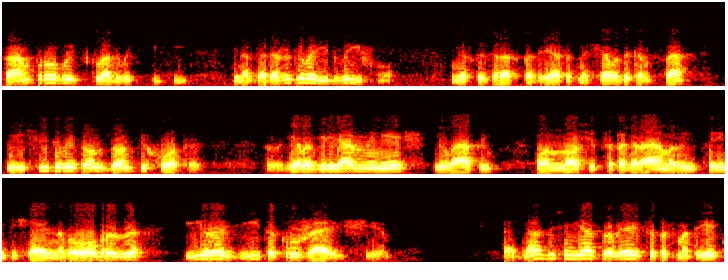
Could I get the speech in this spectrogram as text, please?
сам пробует складывать стихи, иногда даже говорит в рифму. Несколько раз подряд, от начала до конца, перечитывает он Дон Кихота. Сделав деревянный меч и латы, он носится по горам рыцарем печального образа и разит окружающие. Однажды семья отправляется посмотреть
